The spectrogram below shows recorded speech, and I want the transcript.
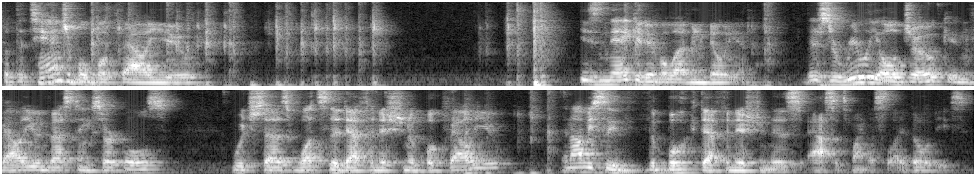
But the tangible book value is negative 11 billion. There's a really old joke in value investing circles which says, What's the definition of book value? And obviously, the book definition is assets minus liabilities.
